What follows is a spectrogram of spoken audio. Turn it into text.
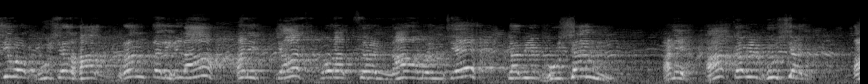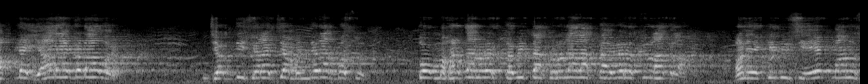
शिवभूषण हा ग्रंथ लिहिला आणि त्याच पोराचं नाव म्हणजे कविभूषण. आणि हा कविभूषण आपल्या या रायगडावर जगदीश्वराच्या मंदिरात बसून तो महाराजांवर कविता करू लागला काव्य रचू लागला. आणि एके दिवशी एक माणूस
